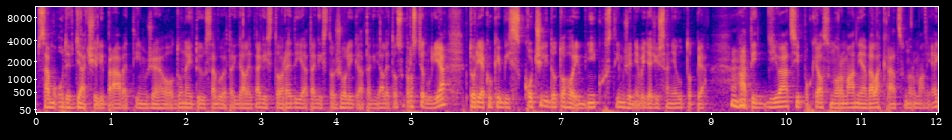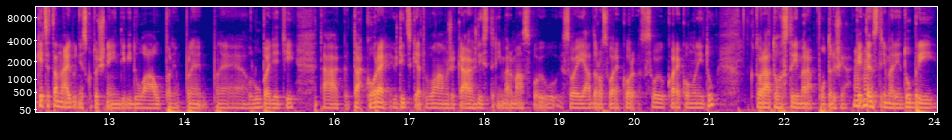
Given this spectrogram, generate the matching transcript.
sa mu odvďačili práve tým, že ho donatujú sa a tak ďalej. Takisto Reddy a takisto Žolík a tak ďalej. To sú proste ľudia, ktorí ako keby skočili do toho rybníku s tým, že nevedia, či sa neutopia. Uh-huh. A tí diváci, pokiaľ sú normálni a veľakrát sú normálni, aj keď sa tam nájdú neskutočné individuá, úplne, úplne, úplne hlúpe deti, tak tá kore, vždycky ja to volám, že každý streamer má svoju, svoje jadro, svoje, svoju kore komunitu, ktorá toho streamera podržia. Keď uh-huh. ten streamer je dobrý,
